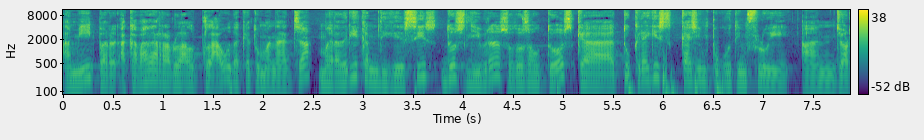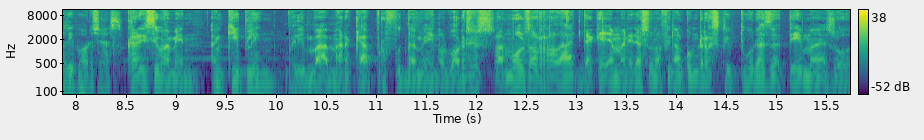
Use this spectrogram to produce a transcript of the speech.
a mi, per acabar de reblar el clau d'aquest homenatge, m'agradaria que em diguessis dos llibres o dos autors que tu creguis que hagin pogut influir en Jordi Borges. Claríssimament, en Kipling, vull dir, va marcar profundament el Borges. Molts dels relats d'aquella manera són al final com reescriptures de temes o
